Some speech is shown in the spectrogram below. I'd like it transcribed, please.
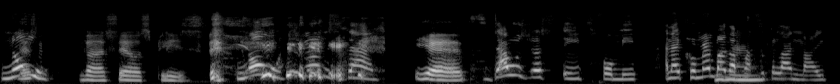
No. Ourselves, please. No. Do you understand? yes. That was just it for me. And I can remember that Mhm. particular night.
